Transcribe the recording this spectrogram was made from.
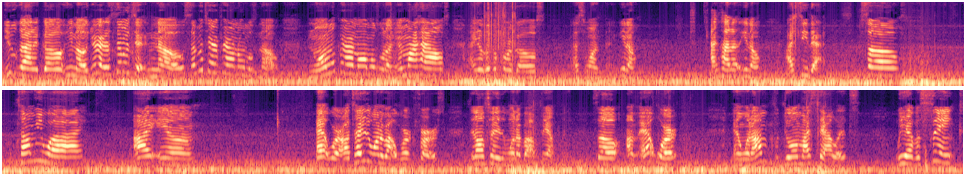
you gotta go, you know, you're at a cemetery. No, cemetery paranormals, no. Normal paranormals when I'm in my house and you're looking for a ghost, that's one thing, you know. I kind of, you know, I see that. So, tell me why I am at work. I'll tell you the one about work first, then I'll tell you the one about family. So, I'm at work, and when I'm doing my salads, we have a sink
